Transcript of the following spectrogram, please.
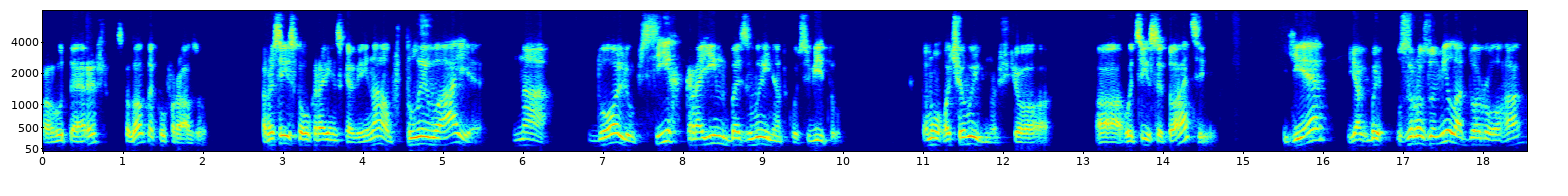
Гутереш сказав таку фразу: російсько-українська війна впливає на долю всіх країн без винятку світу. Тому очевидно, що а, у цій ситуації є якби зрозуміла дорога,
